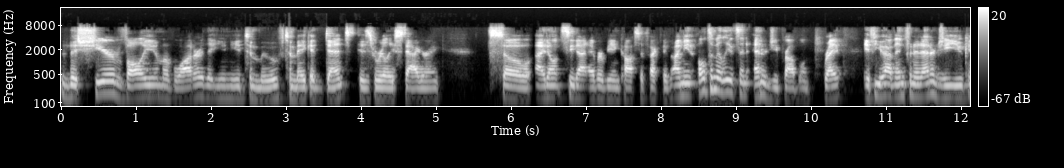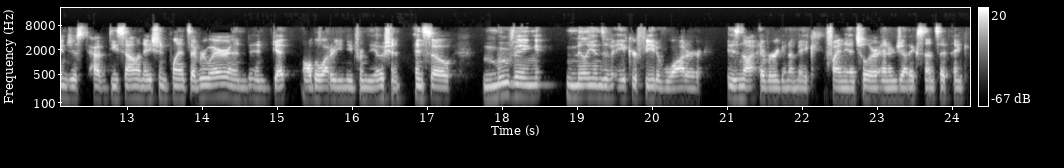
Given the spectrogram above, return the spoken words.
the sheer volume of water that you need to move to make a dent is really staggering. So I don't see that ever being cost effective. I mean, ultimately, it's an energy problem, right? If you have infinite energy, you can just have desalination plants everywhere and, and get all the water you need from the ocean. And so moving millions of acre feet of water is not ever going to make financial or energetic sense, I think.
